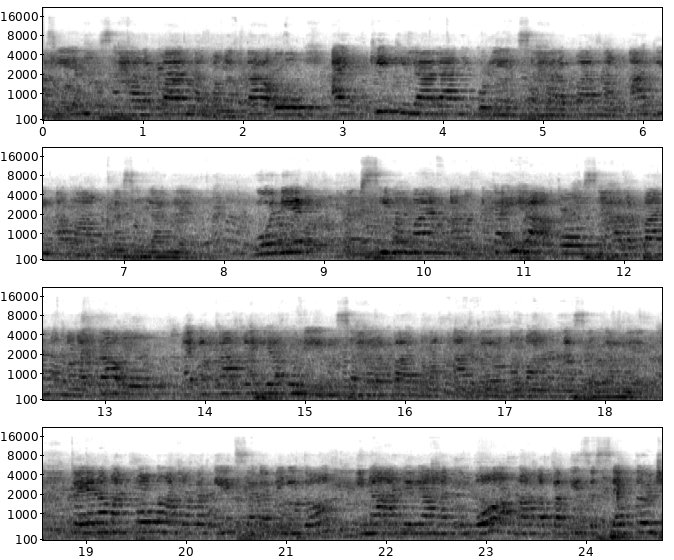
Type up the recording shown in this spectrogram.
akin sa harapan ng mga tao ay kikilalanin ko rin sa harapan ng aking amang nasa langit. Ngunit kung sino man ang ikaiha ako sa harapan ng mga tao, ay ikakahiya ko rin sa harapan ng aking amang nasa langit. Kaya naman po mga kapatid, sa gabing ito, inaanyayahan ko po ang mga kapatid sa Sector G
